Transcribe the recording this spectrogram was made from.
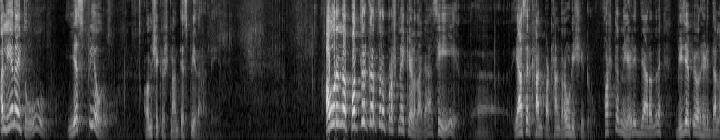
ಅಲ್ಲಿ ಏನಾಯಿತು? ಎಸ್ ಪಿ ಅವರು, ವಂಶಿಕೃಷ್ಣ ಅಂತ ಎಸ್ ಪಿ ಇದ್ದಾರೆ ಅಲ್ಲಿ. ಅವರನ್ನು ಪತ್ರಕರ್ತರ ಪ್ರಶ್ನೆ ಕೇಳಿದಾಗ, ಸಿ ಯಾಸಿರ್ ಖಾನ್ ಪಠಾಣ್ ರೌಡಿ ಶೀಟ್ರು. ಫಸ್ಟ್ ಅದನ್ನು ಹೇಳಿದ್ದು ಯಾರಂದರೆ ಬಿ ಜೆ ಪಿಯವ್ರು ಹೇಳಿದ್ದಲ್ಲ.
